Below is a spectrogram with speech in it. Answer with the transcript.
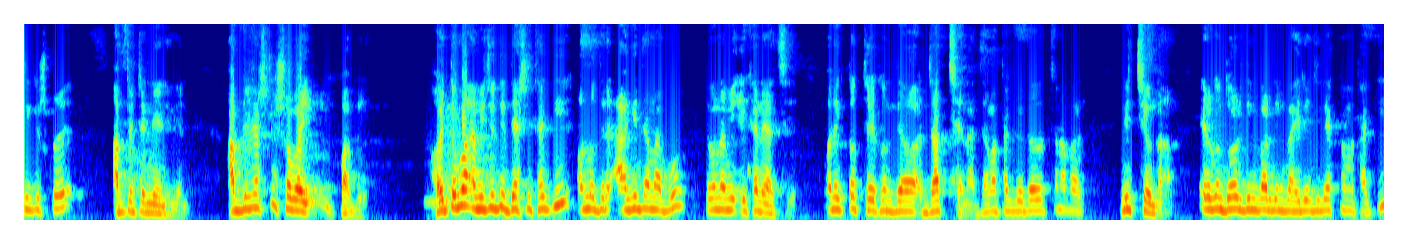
জিজ্ঞেস করে আপডেটটা নিয়ে নেবেন। আপডেট আসলে সবাই পাবে। হয়তোবা আমি যদি দেশে থাকি, অন্যদের আগে জানাব, যেমন আমি এখানে আছি। অনেক তথ্য এখন দেওয়া যাচ্ছে না, জানা থাকলে দেওয়া যাচ্ছে না বা নিচ্ছেও না। এরকম দশ দিন, বারো দিন বাইরে যদি একটানা থাকি,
